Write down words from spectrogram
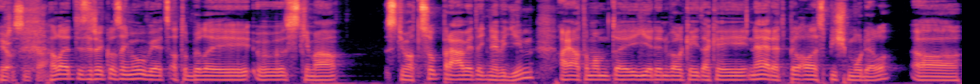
Jo. Přesně tak. Hele, ty jsi řekl zajímavou věc a to byly uh, s těma s těma, co právě teď nevidím a já to mám, to je jeden velký taky, ne red pill, ale spíš model a,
